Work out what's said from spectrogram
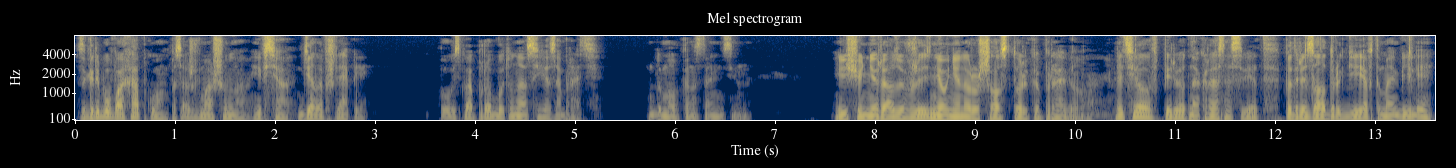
Загребу в охапку, посажу в машину, и все, дело в шляпе. Пусть попробуют у нас ее забрать, — думал Константин. Еще ни разу в жизни он не нарушал столько правил. Летел вперед на красный свет, подрезал другие автомобили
